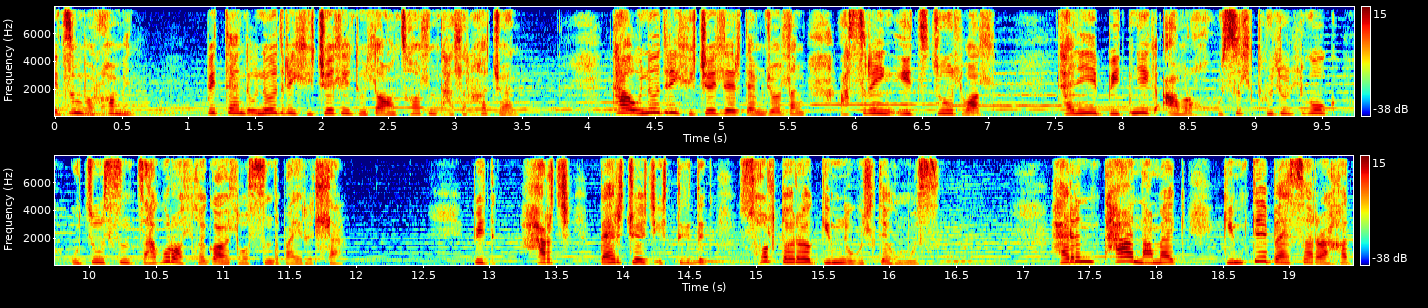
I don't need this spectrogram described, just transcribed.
Эзэн бурхан минь бид танд өнөөдрийн хичээлийн төлөө онцгойлон талархаж байна. Та өнөөдрийн хичээлээр дамжуулан асрын эд зүйл бол таны биднийг аврах хүсэл төлөвлөгөөг үзүүлсэн загвар болохыг ойлгуулсанд баярлалаа. Бид харж барьж байж итгэдэг сул дорой гим нүгэлтэй хүмүүс. Харин та намайг гимтэй байсаар байхад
